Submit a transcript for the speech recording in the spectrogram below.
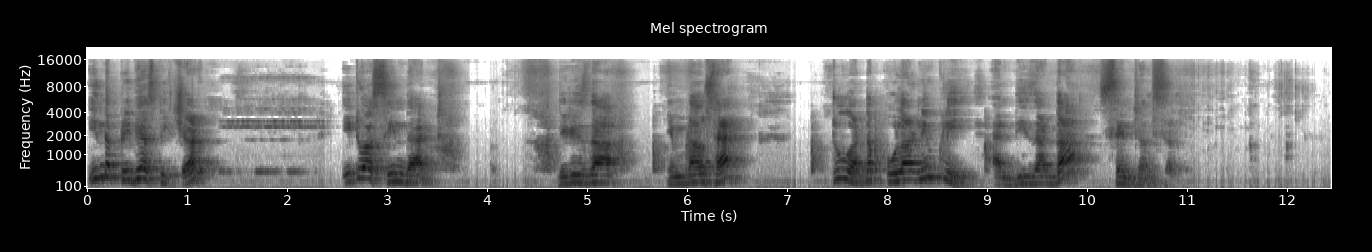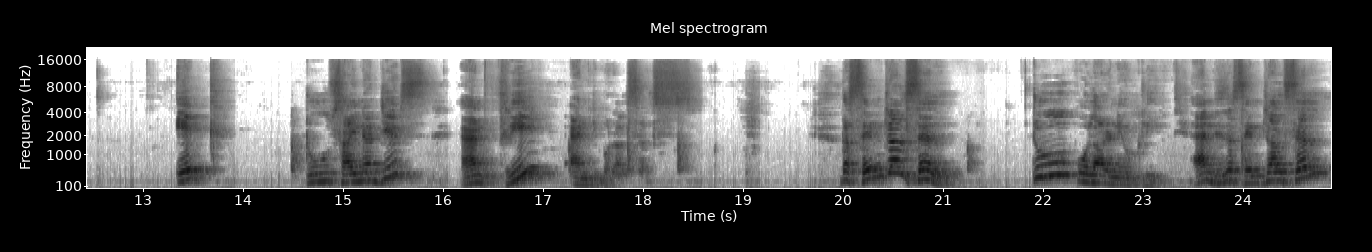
In the previous picture, it was seen that this is the embryo sac, two are the polar nuclei and these are the central cell. Egg, two synergids and three antipodal cells. The central cell, two polar nuclei and this is a central cell,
